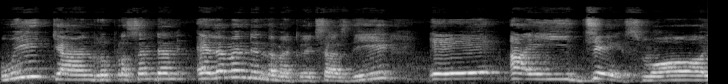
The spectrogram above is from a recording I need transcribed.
we can represent an element in the matrix as the Aij, small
